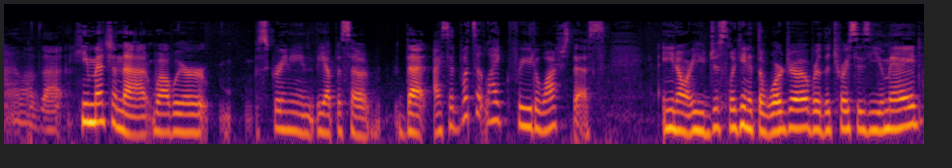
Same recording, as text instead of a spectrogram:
I love that. He mentioned that while we were screening the episode that I said, "What's it like for you to watch this?" You know, are you just looking at the wardrobe or the choices you made?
